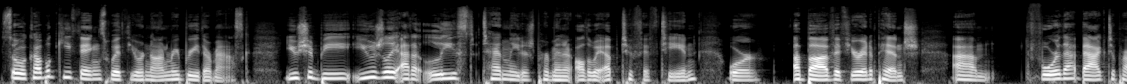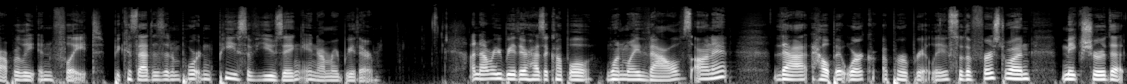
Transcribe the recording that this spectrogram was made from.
So, a couple key things with your non rebreather mask. You should be usually at at least 10 liters per minute, all the way up to 15 or above if you're in a pinch, um, for that bag to properly inflate, because that is an important piece of using a non rebreather. A non rebreather has a couple one way valves on it that help it work appropriately. So, the first one, make sure that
